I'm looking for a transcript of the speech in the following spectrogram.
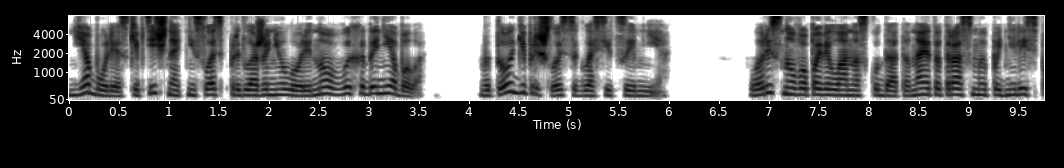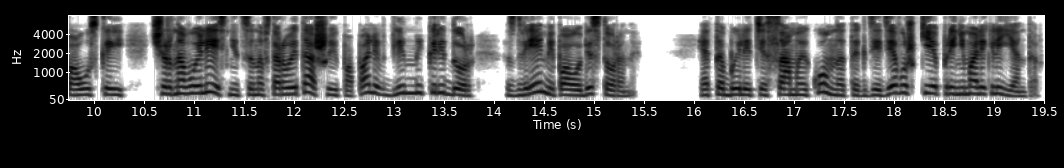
Я более скептично отнеслась к предложению Лори, но выхода не было. В итоге пришлось согласиться и мне. Лори снова повела нас куда-то. На этот раз мы поднялись по узкой черновой лестнице на второй этаж и попали в длинный коридор с дверями по обе стороны. Это были те самые комнаты, где девушки принимали клиентов.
